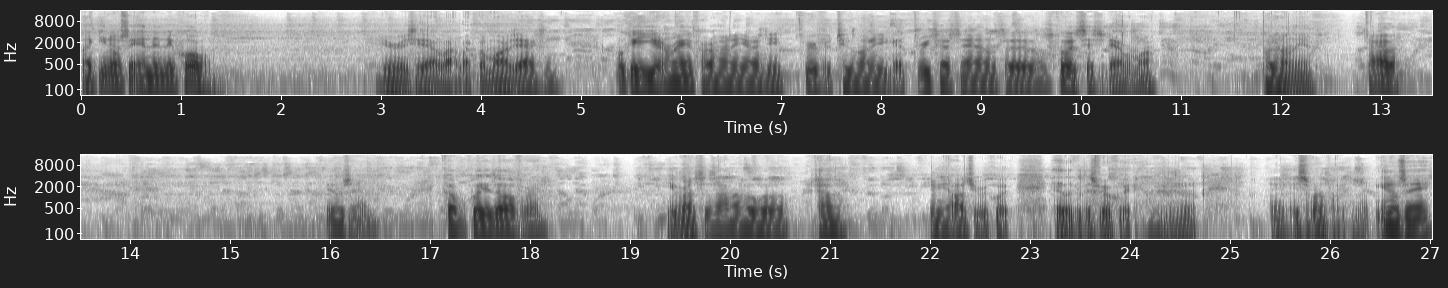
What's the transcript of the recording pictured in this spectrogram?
Like, you know what I'm saying? And then they pull him. You really see that a lot, like Lamar Jackson. Okay, you ran for 100 yards, you threw for 200, you got three touchdowns. Uh, let's go and sit you down, Lamar. Put Huntley in. Tyler. You know what I'm saying? Couple plays off, bro. He runs to silent ho ho. Uh, Tyler. Let me holler at you real quick. Hey, look at this real quick. It's a run play. You know what I'm saying?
